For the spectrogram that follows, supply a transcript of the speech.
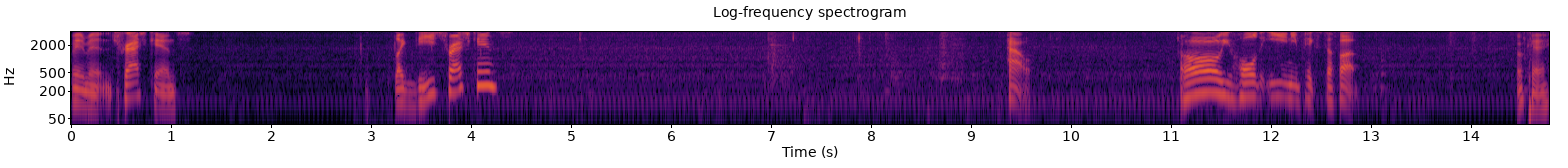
Wait a minute, the trash cans. Like these trash cans? How? Oh, you hold E and you pick stuff up. Okay.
